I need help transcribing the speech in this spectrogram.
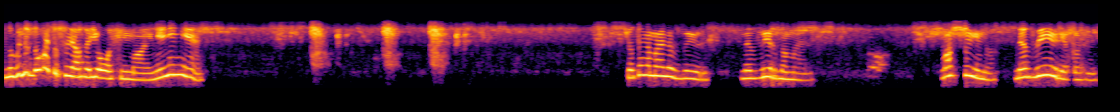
Ну ви не думайте, що я за його знімаю. Ні-ні-ні. Що ти на мене зириш? Не зир на мене. Машина. Не зир, я кажу.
